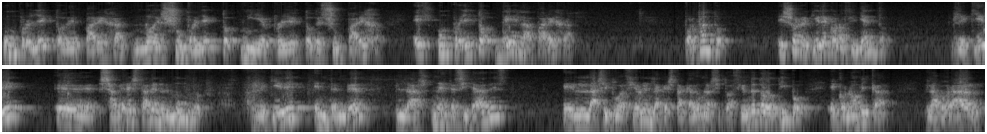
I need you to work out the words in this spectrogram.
Un proyecto de pareja no es su proyecto ni el proyecto de su pareja, es un proyecto de la pareja. Por tanto, eso requiere conocimiento, requiere eh, saber estar en el mundo, requiere entender las necesidades en la situación en la que está cada uno, la situación de todo tipo, económica, laboral,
